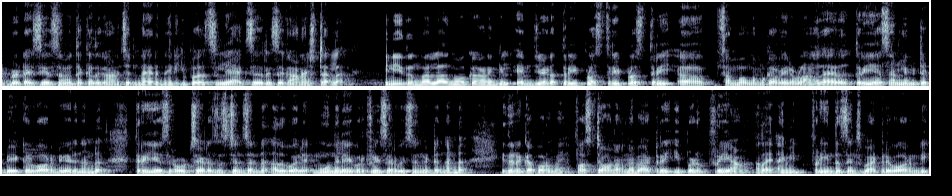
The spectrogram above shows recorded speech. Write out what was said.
അഡ്വർടൈസ് ചെയ്ത സമയത്തൊക്കെ അത് കാണിച്ചിട്ടുണ്ടായിരുന്നു. എനിക്ക് പേഴ്സണലി ആക്സസറീസ് കാണാൻ ഇഷ്ടമല്ല. ഇനി ഇതൊന്നും അല്ലാതെ നോക്കുകയാണെങ്കിൽ എം ജിയുടെ three plus three plus three സംഭവം നമുക്ക് അവൈലബിൾ ആണ്. അതായത് three years unlimited vehicle warranty വരുന്നുണ്ട്. Three years road side assistance ഉണ്ട്. അതുപോലെ മൂന്ന് ലേബർ ഫ്രീ സർവീസും കിട്ടുന്നുണ്ട്. ഇതിനൊക്കെ പുറമെ ഫസ്റ്റ് ഓണറിന് ബാറ്ററി ഇപ്പോഴും ഫ്രീ ആണ്. അതായത് I mean free in the sense battery warranty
